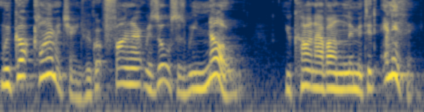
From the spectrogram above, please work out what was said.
We've got climate change, we've got finite resources. We know you can't have unlimited anything.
